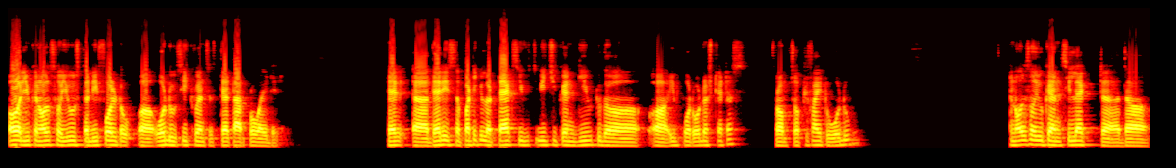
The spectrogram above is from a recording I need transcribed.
or you can also use the default uh, Odoo sequences that are provided there uh, there is a particular tags which, which you can give to the uh, import order status from Shopify to Odoo and also you can select uh, the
